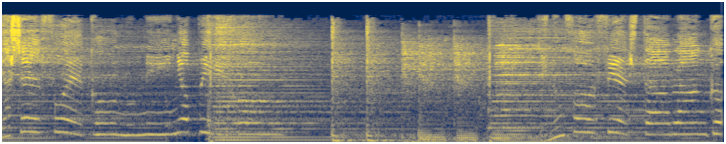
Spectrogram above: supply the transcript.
Ella se fue con un niño pijo. Tiene un Ford Fiesta blanco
